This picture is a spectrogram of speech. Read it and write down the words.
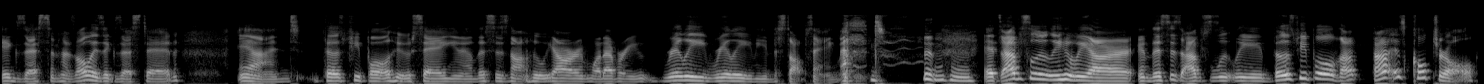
exists and has always existed. And those people who say, you know, this is not who we are and whatever, you really, really need to stop saying that. Mhm. it's absolutely who we are, and this is absolutely those people. That that is cultural.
